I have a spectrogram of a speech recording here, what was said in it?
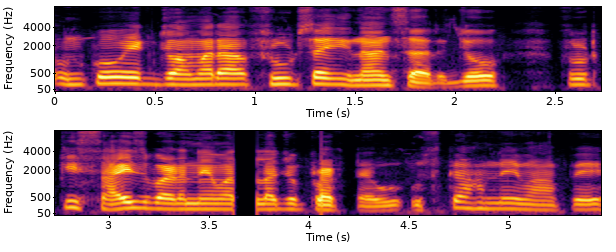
उनको एक जो हमारा फ्रूट साइज़ इनानसर जो फ्रूट की साइज़ बढ़ाने वाला जो प्रोडक्ट है उसका हमने वहाँ पे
